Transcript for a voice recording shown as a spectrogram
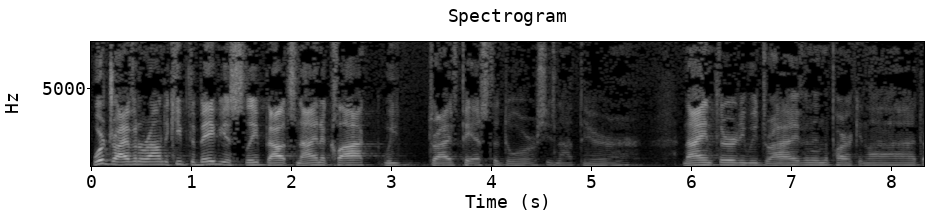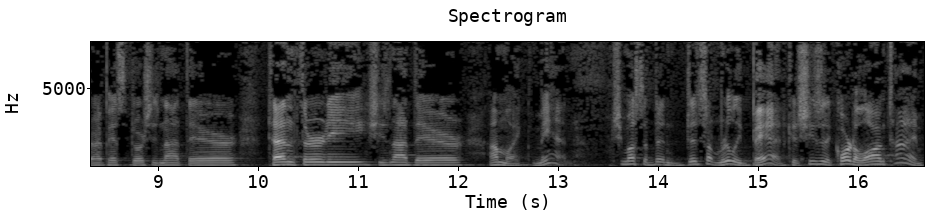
We're driving around to keep the baby asleep. Now it's 9 o'clock. We drive past the door. She's not there. 9.30 we drive in the parking lot drive past the door she's not there 10.30 she's not there i'm like man she must have been did something really bad because she's in court a long time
